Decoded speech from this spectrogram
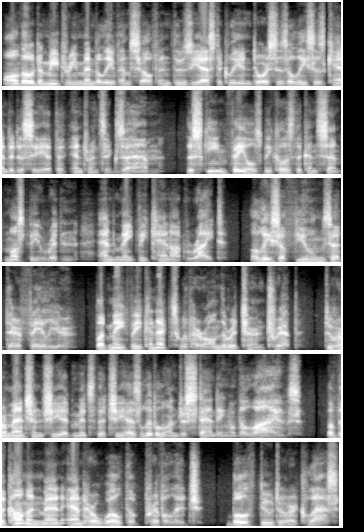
Although Dmitry Mendeleev himself enthusiastically endorses Alisa's candidacy at the entrance exam, the scheme fails because the consent must be written, and Matvey cannot write. Alisa fumes at their failure, but Matvey connects with her on the return trip. To her mansion, she admits that she has little understanding of the lives of the common man and her wealth of privilege both due to her class,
